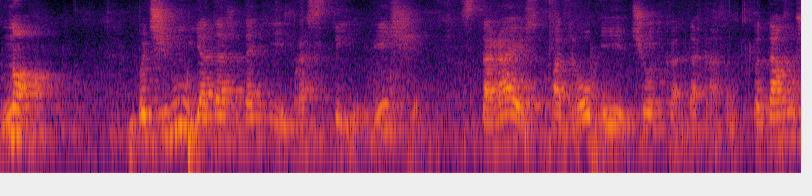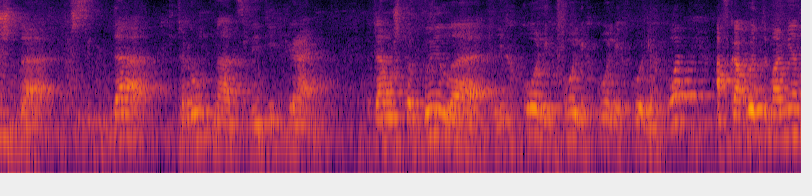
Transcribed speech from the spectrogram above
Но почему я даже такие простые вещи стараюсь подробно и четко доказывать? Потому что всегда трудно отследить грань. Потому что было легко, легко, легко, легко, легко, а в какой-то момент,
